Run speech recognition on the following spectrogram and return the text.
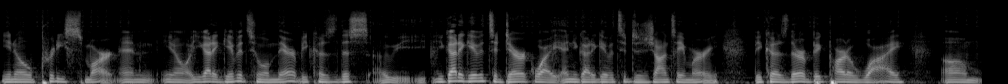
you know, pretty smart. And, you know, you got to give it to him there because this, uh, you got to give it to Derek White and you got to give it to DeJounte Murray because they're a big part of why um,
